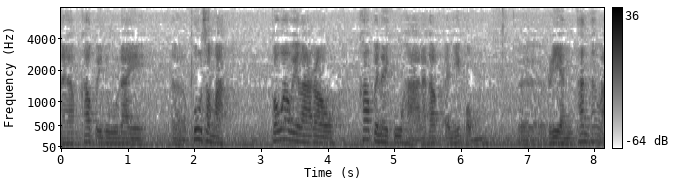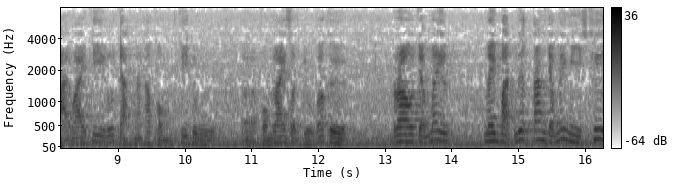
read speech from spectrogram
นะครับ เข้าไปดูในผู้สมัคร เพราะว่าเวลาเราเข้าไปในคูหานะครับ อันนี้ผมเเรียนท่านทั้งหลายไว้ที่รู้จักนะครับ ผมที่ดูผมไลฟ์สดอยู่ก็คือ เราจะไม่ ในบัตรเลือกตั้งจะไม่มีชื่อ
